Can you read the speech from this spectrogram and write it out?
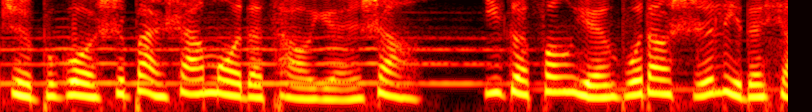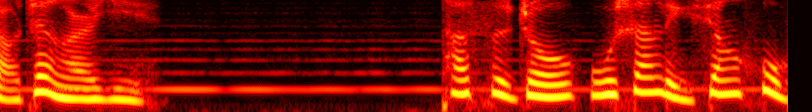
只不过是半沙漠的草原上一个方圆不到十里的小镇而已。它四周无山岭相护，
